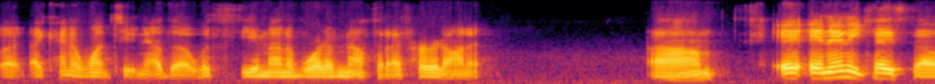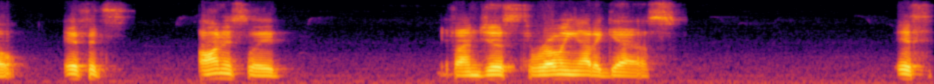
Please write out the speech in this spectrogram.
But I kind of want to now, though, with the amount of word of mouth that I've heard on it. Um, i- in any case, though, if it's honestly, if I'm just throwing out a guess, if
